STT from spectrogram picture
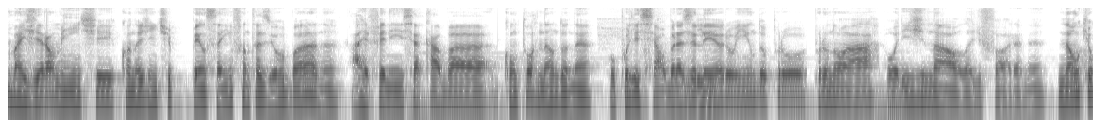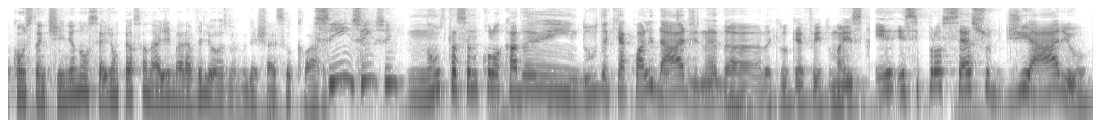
Mas geralmente, quando a gente pensa em fantasia urbana, urbana, a referência acaba contornando, né? O policial brasileiro indo pro, pro noir original lá de fora, né? Não que o Constantine não seja um personagem maravilhoso, vamos deixar isso claro. Sim, sim, sim. Não está sendo colocada em dúvida que a qualidade, né, da, daquilo que é feito, mas esse processo diário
